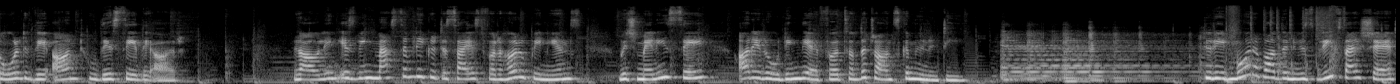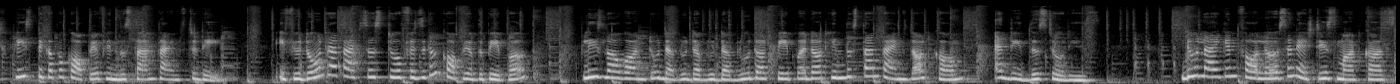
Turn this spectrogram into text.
told they aren't who they say they are. Rowling is being massively criticized for her opinions, which many say are eroding the efforts of the trans community. To read more about the news briefs I shared, please pick up a copy of Hindustan Times today. If you don't have access to a physical copy of the paper, please log on to www.paper.hindustantimes.com and read the stories. Do like and follow us on HT Smartcast.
